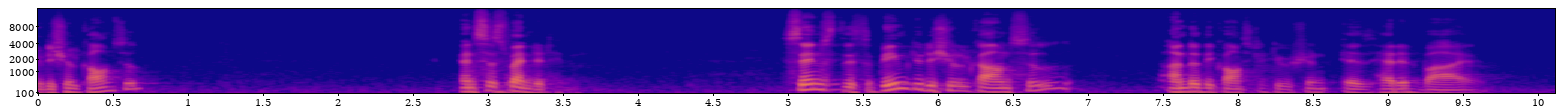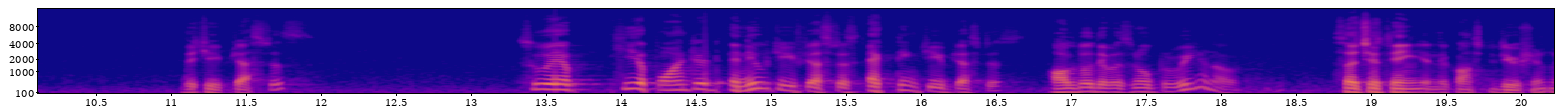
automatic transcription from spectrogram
Judicial Council and suspended him. Since the Supreme Judicial Council under the Constitution is headed by the Chief Justice, so he, appointed a new Chief Justice, acting Chief Justice, although there was no provision of such a thing in the Constitution.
